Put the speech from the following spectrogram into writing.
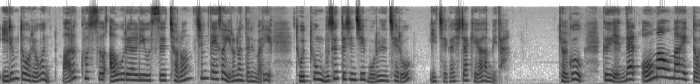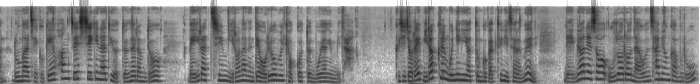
이름도 어려운 마르쿠스 아우렐리우스처럼 침대에서 일어난다는 말이 도통 무슨 뜻인지 모르는 채로 이 책을 시작해야 합니다. 결국 그 옛날 어마어마했던 로마 제국의 황제씩이나 되었던 사람도 매일 아침 일어나는데 어려움을 겪었던 모양입니다. 그 시절의 miracle morning이었던 것 같은 이 사람은 내면에서 우러러 나온 사명감으로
